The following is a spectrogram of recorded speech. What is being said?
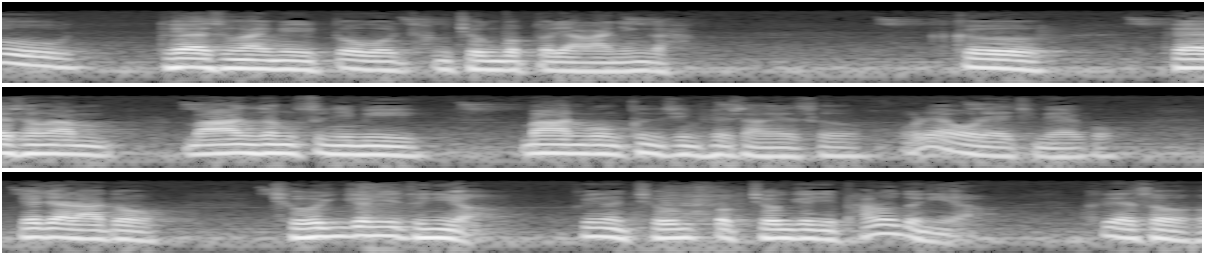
그 대성함이 또그 정법도량 아닌가. 그 대성함 만성 스님이 만공 근심 회상에서 오래오래 지내고 여자라도 정견이 드니요. 그는 정법 정견이 바로 드니요. 그래서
